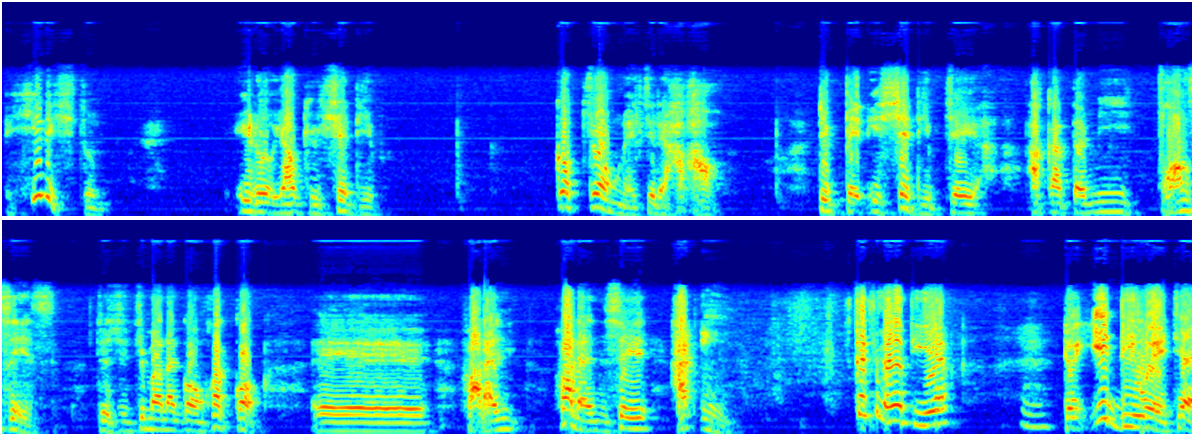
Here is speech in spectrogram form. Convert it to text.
迄个时阵，伊就要求设立各种的即个学校，特别伊设立这 Academy Française，就是即摆来讲法国诶法兰法兰西学院，搿即摆要伫啊。就一流的遮个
